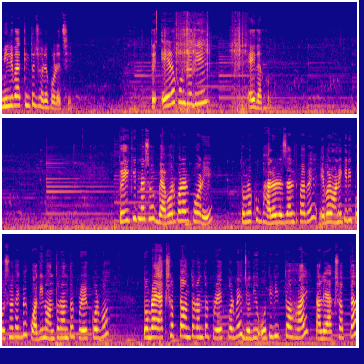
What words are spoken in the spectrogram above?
মিলিবাগ কিন্তু ঝরে পড়েছে। তো এরকম যদি, এই দেখো। তো এই কীটনাশক ব্যবহার করার পরে তোমরা খুব ভালো রেজাল্ট পাবে। এবার অনেকেরই প্রশ্ন থাকবে, কদিন অন্তর অন্তর প্রয়োগ করব? তোমরা এক সপ্তাহ অন্তর অন্তর প্রয়োগ করবে। যদি অতিরিক্ত হয়, তাহলে এক সপ্তাহ,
